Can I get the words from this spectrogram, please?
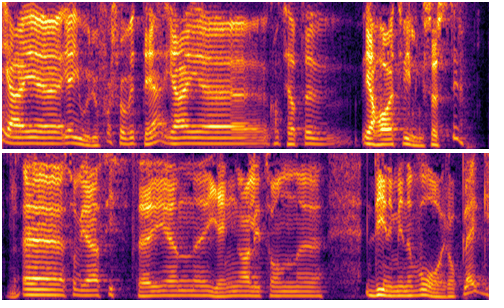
jeg, jeg, gjorde jo for så vidt det. Jeg eh, kan si at eh, jeg har tvillingsøster. Ja. Så vi er siste i en gjeng av litt sånn eh, dine, mine, våre-opplegg.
